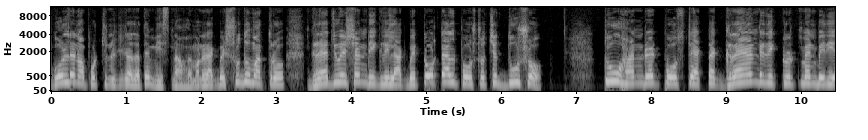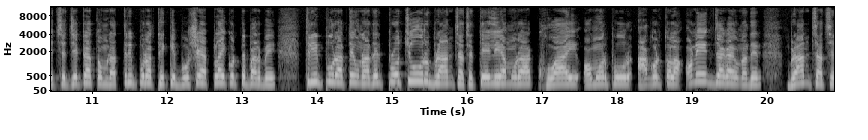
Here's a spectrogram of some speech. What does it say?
গোল্ডেন অপরচুনিটিটা যাতে মিস না হয়। মনে রাখবে, শুধুমাত্র গ্র্যাজুয়েশন ডিগ্রি লাগবে টোটাল পোস্ট হচ্ছে দুশো। টু হান্ড্রেড পোস্টে একটা গ্র্যান্ড রিক্রুটমেন্ট বেরিয়েছে, যেটা তোমরা ত্রিপুরা থেকে বসে অ্যাপ্লাই করতে পারবে। ত্রিপুরাতে ওনাদের প্রচুর ব্রাঞ্চ আছে। তেলিয়ামুড়া, খোয়াই, অমরপুর, আগরতলা, অনেক জায়গায় ওনাদের ব্রাঞ্চ আছে।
